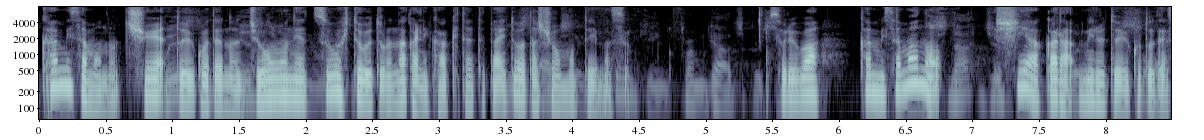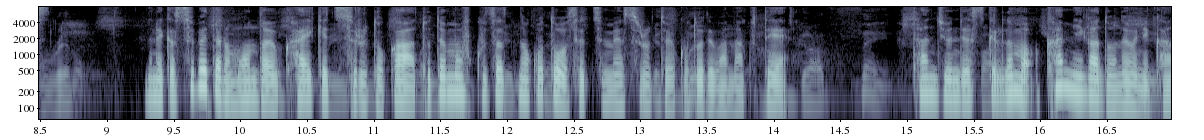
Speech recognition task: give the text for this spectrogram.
神様の知恵ということへの情熱を人々の中にかきたてたいと私は思っています。それは神様の視野から見るということです。何か全ての問題を解決するとか、とても複雑なことを説明するということではなくて、単純ですけれども、神がどのように考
